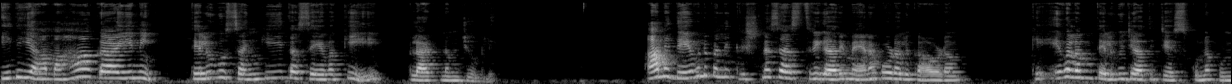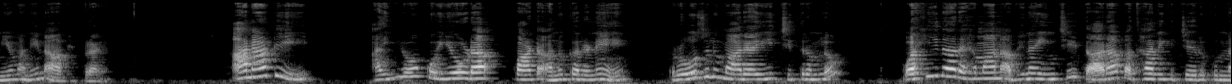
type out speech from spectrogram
ఇది ఆ మహాగాయిని తెలుగు సంగీత సేవకి ప్లాట్నం జూబ్లీ. ఆమె దేవులపల్లి కృష్ణశాస్త్రి గారి మేనకోడలు కావడం కేవలం తెలుగు జాతి చేసుకున్న పుణ్యం అని నా అభిప్రాయం. ఆనాటి అయ్యో కొయ్యోడా పాట అనుకరణే రోజులు మారాయి చిత్రంలో వహీదా రెహమాన్ అభినయించి తారాపథానికి చేరుకున్న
